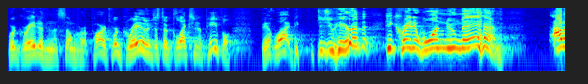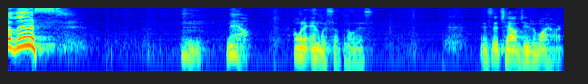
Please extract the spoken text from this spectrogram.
We're greater than the sum of our parts. We're greater than just a collection of people. Why? Did you hear it? He created one new man out of this. Hmm. Now, I want to end with something on this. And it's a challenge even to my heart.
